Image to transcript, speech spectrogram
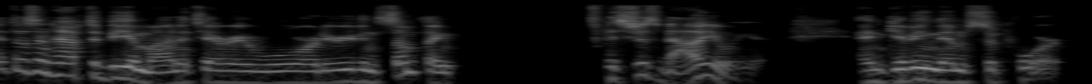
It doesn't have to be a monetary reward or even something. It's just valuing it and giving them support.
